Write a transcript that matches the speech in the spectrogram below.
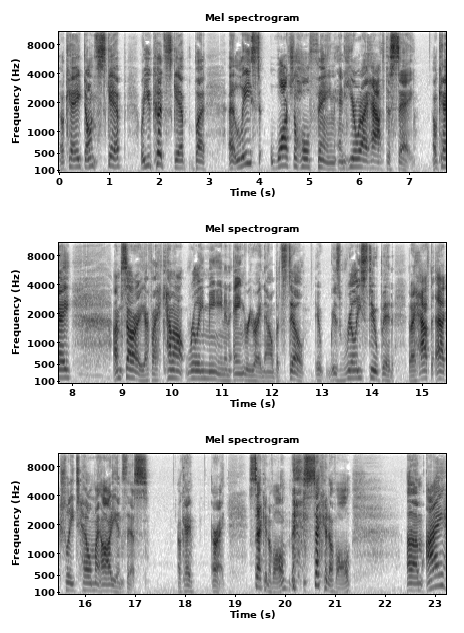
okay? Don't skip, or you could skip, but at least watch the whole thing and hear what I have to say, okay? I'm sorry if I come out really mean and angry right now, but still, it is really stupid that I have to actually tell my audience this. Okay? Alright. Second of all, second of all, um, I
